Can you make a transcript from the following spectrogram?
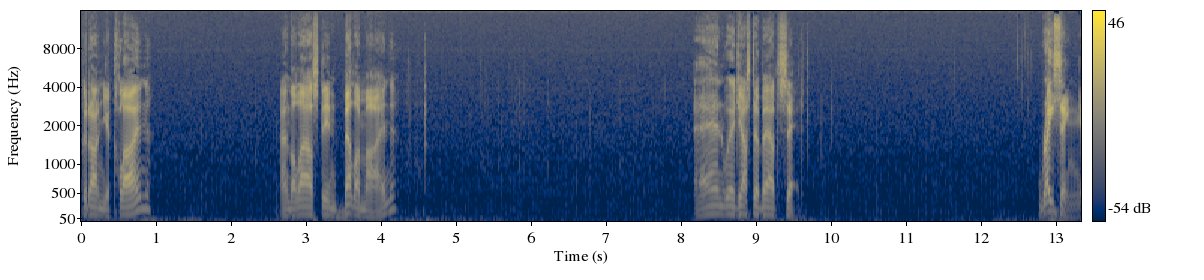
Good on you, Klein. And the last in Bellamine. And we're just about set. Racing.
